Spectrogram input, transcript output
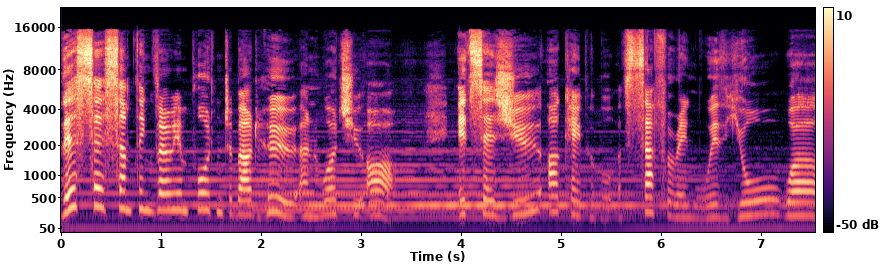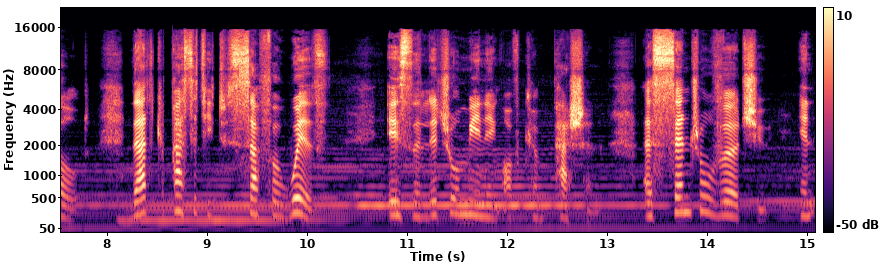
This says something very important about who and what you are. It says you are capable of suffering with your world. That capacity to suffer with is the literal meaning of compassion, a central virtue in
